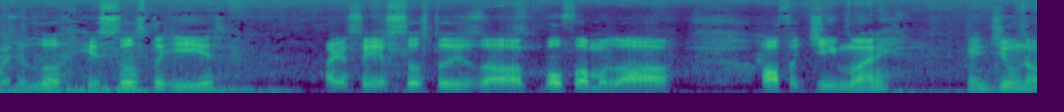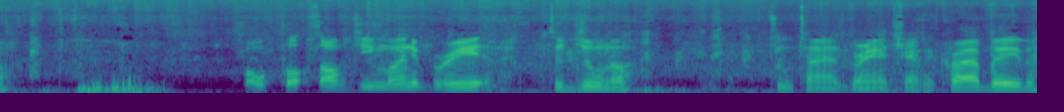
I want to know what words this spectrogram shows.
But the little his sister is. Like I said, his sister is uh both of them are uh, off of G Money and Juno. Both pups off G Money bred to Juno. Two times grand champion crybaby.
